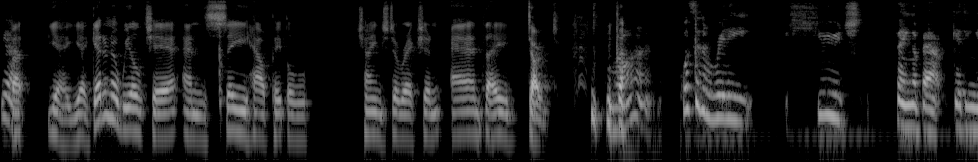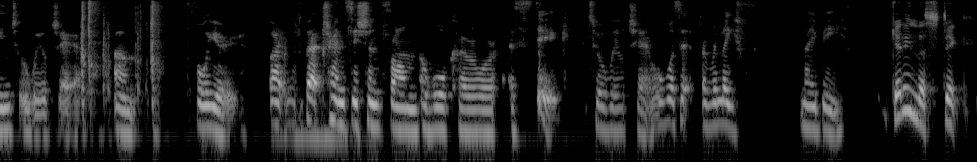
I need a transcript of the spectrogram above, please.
Yeah. But yeah, yeah, get in a wheelchair and see how people change direction, and they don't. right. Was it a really huge thing about getting into a wheelchair um, for you? Like that transition from a walker or a stick to a wheelchair, or was it a relief, maybe? Getting the stick,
